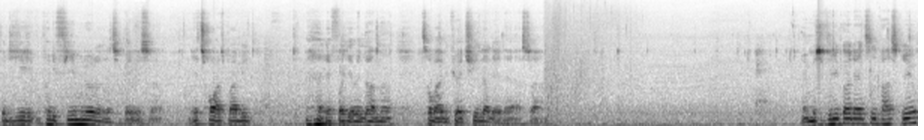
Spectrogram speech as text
på, de, på de fire minutter der er tilbage, så jeg tror også bare, at vi... jeg får jeg vil med. Jeg tror bare, at vi kører chiller lidt her, så... Men må selvfølgelig godt altid bare skrive,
